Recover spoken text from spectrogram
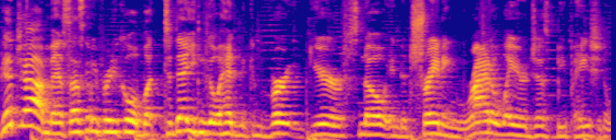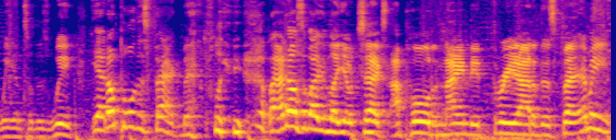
Good job, man. So that's gonna be pretty cool. But today you can go ahead and convert your snow into training right away or just be patient and wait until this week. Yeah, don't pull this pack, man, please. Like I know somebody's like, yo, Tex, I pulled a 93 out of this pack. I mean,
